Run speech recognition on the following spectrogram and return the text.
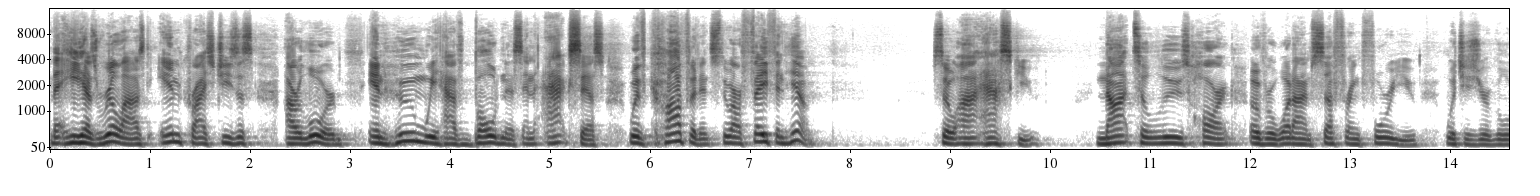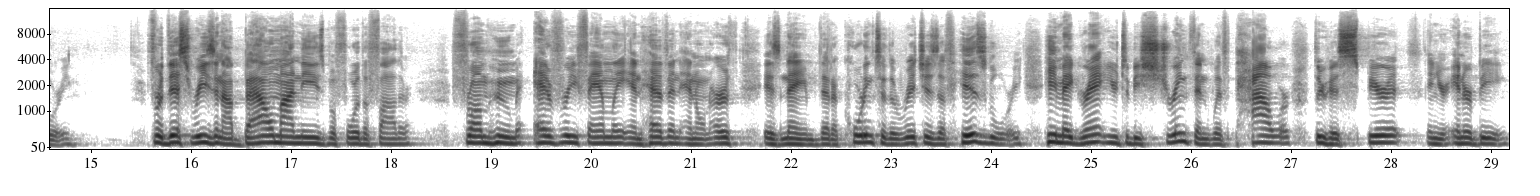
that he has realized in Christ Jesus our Lord, in whom we have boldness and access with confidence through our faith in him. So I ask you not to lose heart over what I'm suffering for you, which is your glory. For this reason, I bow my knees before the Father, from whom every family in heaven and on earth is named, that according to the riches of his glory, he may grant you to be strengthened with power through his Spirit in your inner being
